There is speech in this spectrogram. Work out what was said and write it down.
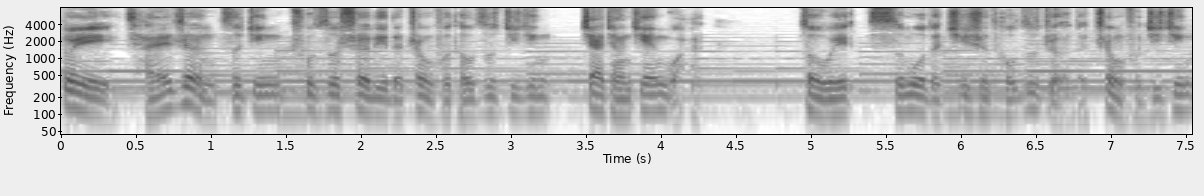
对财政资金出资设立的政府投资基金加强监管。作为私募的基石投资者的政府基金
